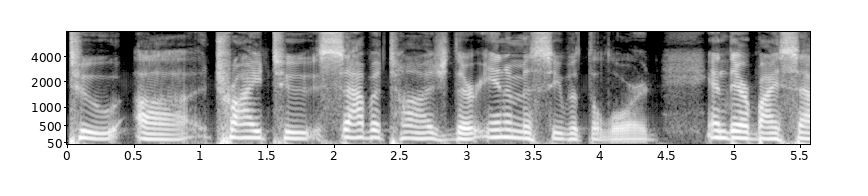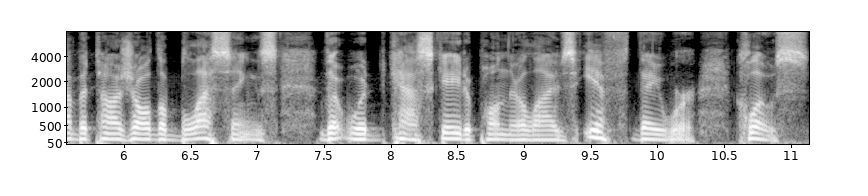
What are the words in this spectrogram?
to uh, try to sabotage their intimacy with the Lord, and thereby sabotage all the blessings that would cascade upon their lives if they were close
